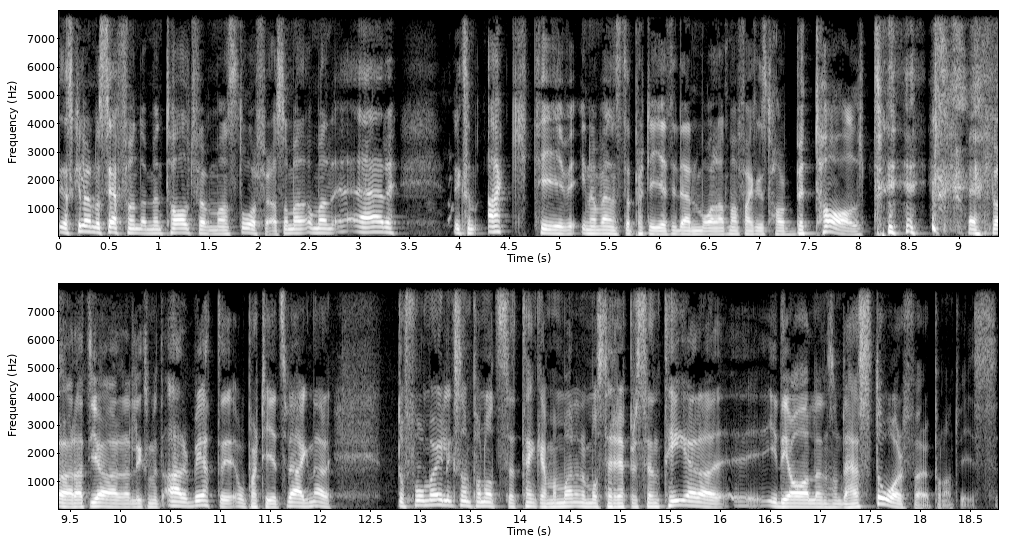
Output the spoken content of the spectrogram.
jag skulle ändå säga fundamentalt för vad man står för. Alltså om man, om man är liksom aktiv inom Vänsterpartiet i den mån att man faktiskt har betalt för att göra liksom ett arbete och partiets vägnar. Då får man ju liksom på något sätt tänka att man ändå måste representera idealen som det här står för på något vis.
